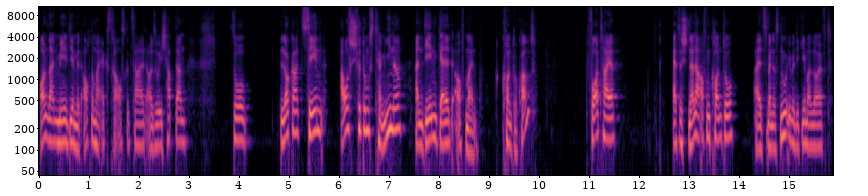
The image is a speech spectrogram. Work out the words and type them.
Online-Medien mit auch nochmal extra ausgezahlt. Also ich habe dann so locker zehn Ausschüttungstermine, an denen Geld auf mein Konto kommt. Vorteil, es ist schneller auf dem Konto, als wenn es nur über die GEMA läuft.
